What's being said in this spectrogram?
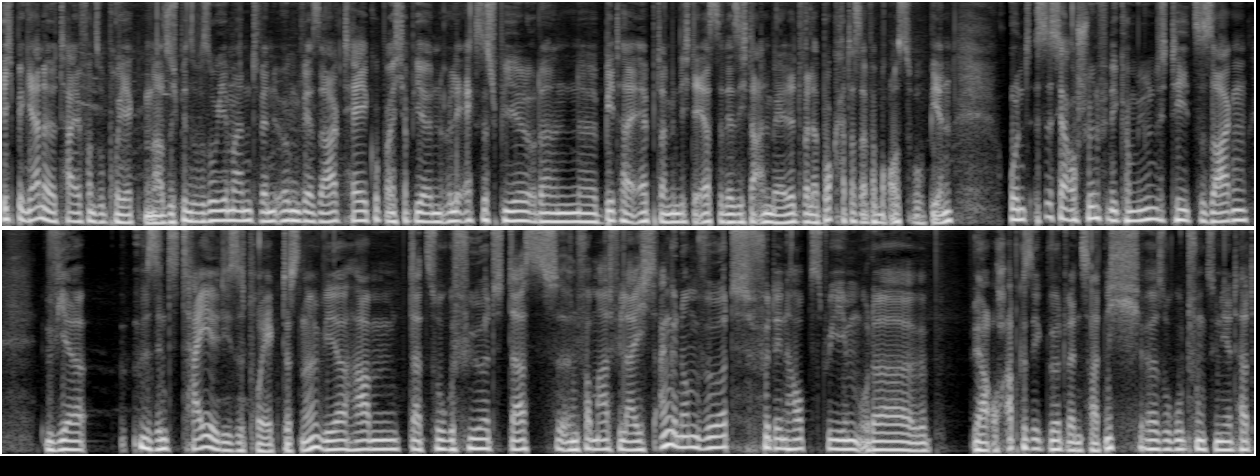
ich bin gerne Teil von so Projekten. Also ich bin sowieso jemand, wenn irgendwer sagt, hey, guck mal, ich habe hier ein Early Access Spiel oder eine Beta-App, dann bin ich der Erste, der sich da anmeldet, weil er Bock hat, das einfach mal auszuprobieren. Und es ist ja auch schön für die Community zu sagen, wir sind Teil dieses Projektes. Ne? Wir haben dazu geführt, dass ein Format vielleicht angenommen wird für den Hauptstream oder ja auch abgesägt wird, wenn es halt nicht äh, so gut funktioniert hat.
